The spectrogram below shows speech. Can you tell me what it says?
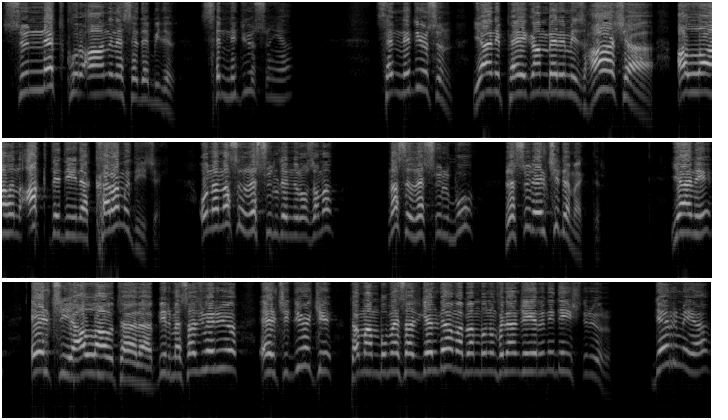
Sünnet Kur'an'ı nesedebilir. Sen ne diyorsun ya? Sen ne diyorsun? Yani peygamberimiz haşa Allah'ın ak dediğine kara mı diyecek? Ona nasıl Resul denir o zaman? Nasıl Resul bu? Resul elçi demektir. Yani elçiye Allahu Teala bir mesaj veriyor. Elçi diyor ki tamam bu mesaj geldi ama ben bunun filanca yerini değiştiriyorum. Der mi ya?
